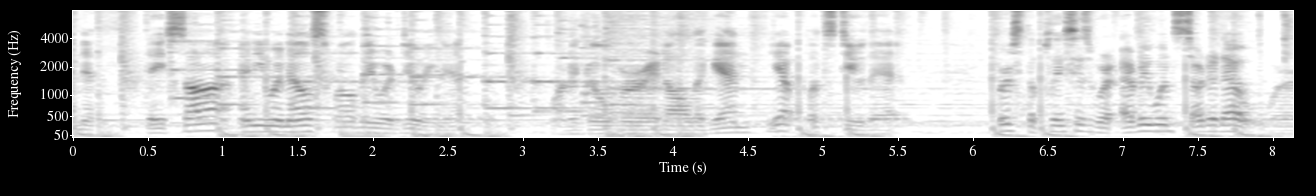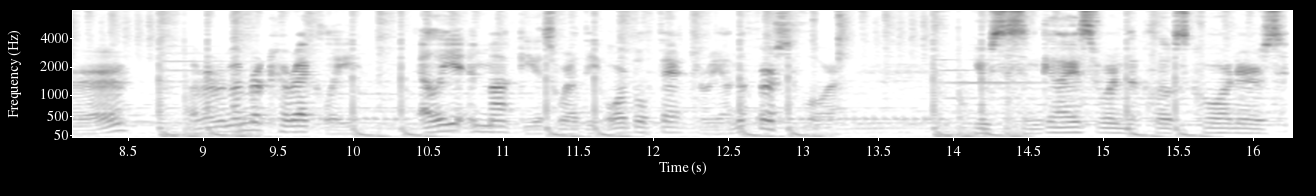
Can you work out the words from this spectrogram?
and if they saw anyone else while they were doing it. Want to go over it all again? Yep, let's do that. First, the places where everyone started out were, if I remember correctly, Elliot and Machias were at the Orbital Factory on the first floor. Jusis and Gaius were in the close corners.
